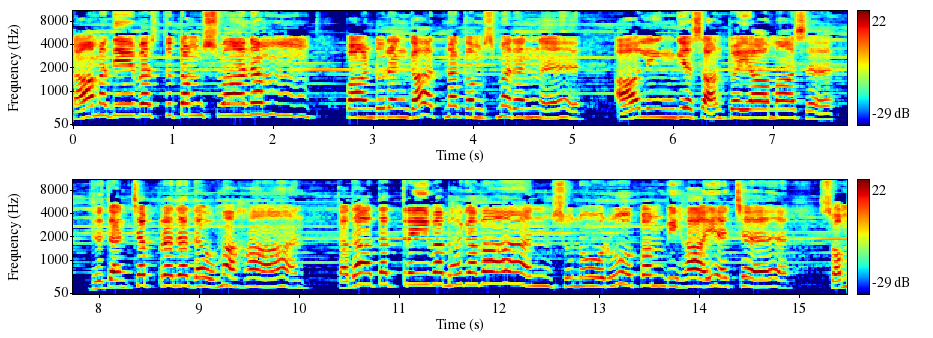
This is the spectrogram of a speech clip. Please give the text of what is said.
नामदेवस्तु तं श्वानम् पाण्डुरङ्गात्मकं स्मरन्। आलिङ्ग्य सान्त्वयामास धृतं च प्रददौ महान्। तदा तत्रैव भगवान् शुनो रूपं विहाय च स्वं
